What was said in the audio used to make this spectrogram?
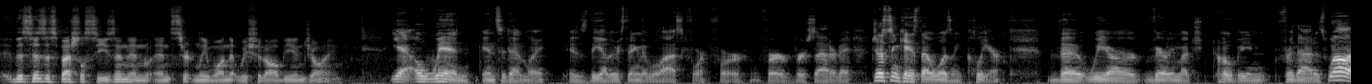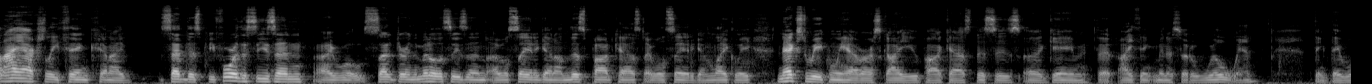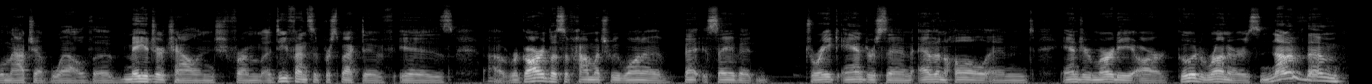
this is a special season and, and certainly one that we should all be enjoying. Yeah, a win, incidentally, is the other thing that we'll ask for for for for Saturday. Just in case that wasn't clear, that we are very much hoping for that as well. And I actually think, and I said this before the season. I will say it during the middle of the season. I will say it again on this podcast. I will say it again likely next week when we have our Sky U podcast. This is a game that I think Minnesota will win. I think they will match up well. The major challenge from a defensive perspective is, uh, regardless of how much we want to say that Drake Anderson, Evan Hull, and Andrew Marty are good runners, none of them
